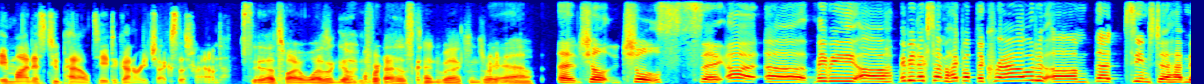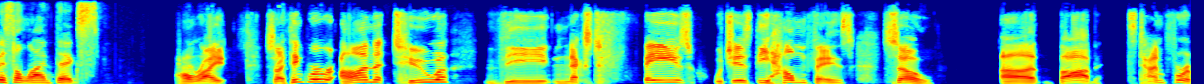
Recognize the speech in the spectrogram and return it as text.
a minus two penalty to gunnery checks this round. See, that's why I wasn't going for those kind of actions right Yeah. now. Uh, she'll she'll say, uh, uh, maybe uh, maybe next time hype up the crowd. Um, that seems to have misaligned things. All right. So I think we're on to the next phase, which is the helm phase. So, uh, Bob, it's time for a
